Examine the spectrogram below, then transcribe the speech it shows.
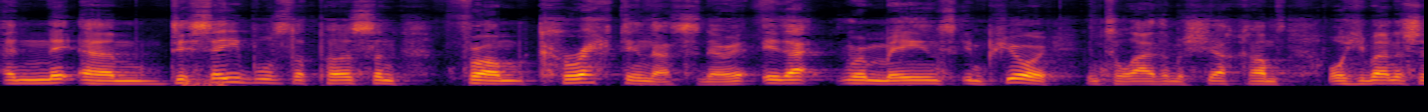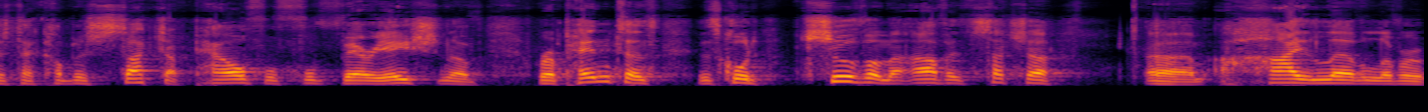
and um, disables the person from correcting that scenario that remains impure until either Mashiach comes or he manages to accomplish such a powerful variation of repentance that's called teshuva ma'av it's such a um, a high level of re-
